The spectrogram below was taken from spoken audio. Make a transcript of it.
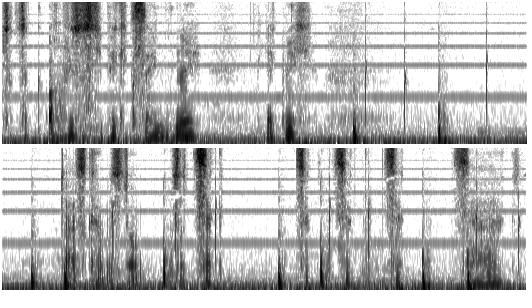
zack, zack. Ach, wieso ist die Pickaxe da hinten, ey? Leck mich. Da ist Cobblestone. So, zack. Zack, zack, zack, zack.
